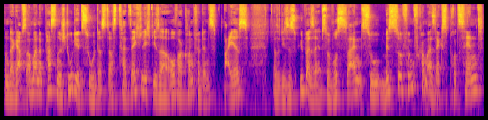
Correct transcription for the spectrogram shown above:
Und da gab es auch mal eine passende Studie zu, dass das tatsächlich dieser Overconfidence Bias, also dieses Überselbstbewusstsein, zu bis zu 5,6 Prozent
